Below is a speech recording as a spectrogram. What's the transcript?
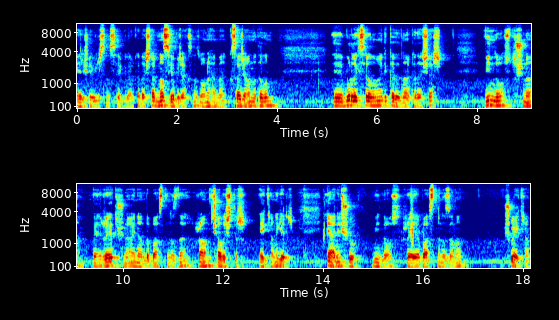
erişebilirsiniz sevgili arkadaşlar. Nasıl yapacaksınız onu hemen kısaca anlatalım. E, buradaki sıralamaya dikkat edin arkadaşlar. Windows tuşuna ve R tuşuna aynı anda bastığınızda Run çalıştır ekranı gelir. Yani şu Windows R'ye bastığınız zaman şu ekran.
